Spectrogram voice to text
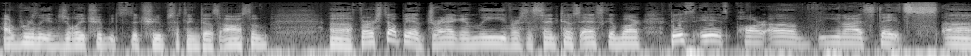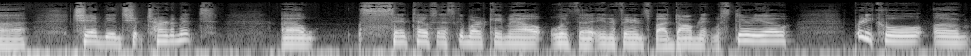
I really enjoy tribute to the troops. I think that was awesome. Uh, first up, we have Dragon Lee versus Santos Escobar. This is part of the United States uh, Championship Tournament. Uh, Santos Escobar came out with interference by Dominic Mysterio. Pretty cool. Um,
